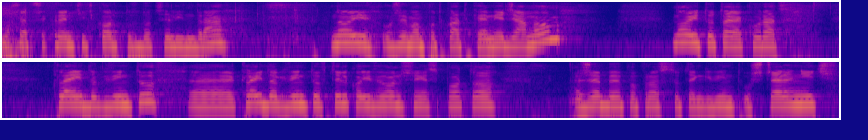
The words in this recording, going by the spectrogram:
Muszę przykręcić korpus do cylindra. No i używam podkładkę miedzianą. No i tutaj akurat klej do gwintów. E, Klej do gwintów tylko i wyłącznie jest po to, żeby po prostu ten gwint uszczelnić,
